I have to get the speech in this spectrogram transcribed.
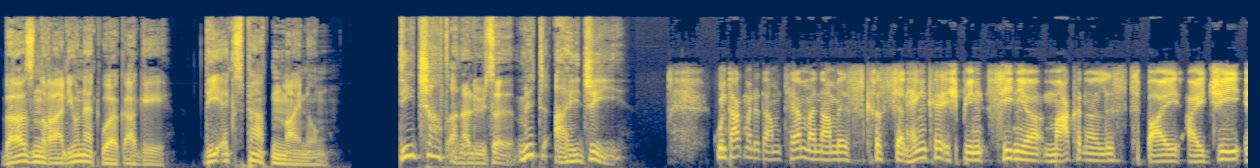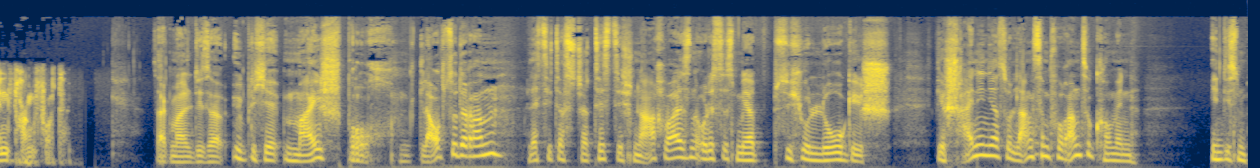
Börsenradio Network AG. Die Expertenmeinung. Die Chartanalyse mit IG. Guten Tag, meine Damen und Herren. Mein Name ist Christian Henke. Ich bin Senior Market Analyst bei IG in Frankfurt. Sag mal, dieser übliche Mai-Spruch, glaubst du daran? Lässt sich das statistisch nachweisen oder ist es mehr psychologisch? Wir scheinen ja so langsam voranzukommen in diesem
